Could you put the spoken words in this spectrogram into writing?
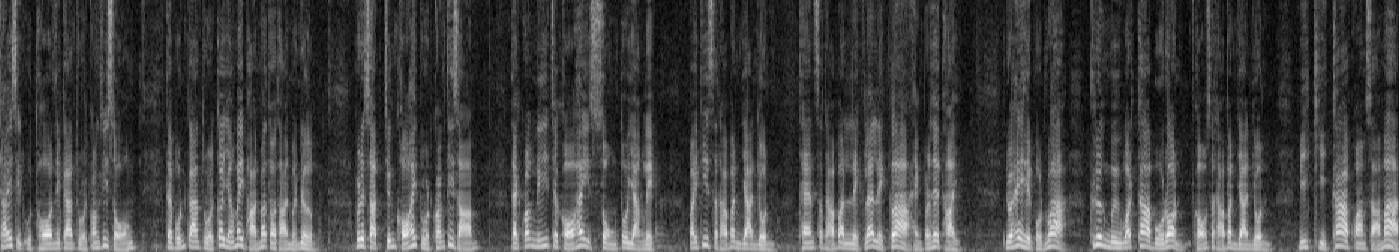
ใช้สิทธิอุทธรณ์ในการตรวจครั้งที่ 2 แต่ผลการตรวจก็ยังไม่ผ่านมาตรฐานเหมือนเดิม บริษัทจึงขอให้ตรวจครั้งที่ 3 แต่ครั้งนี้จะขอให้ส่งตัวอย่างเหล็ก ไปที่สถาบันยานยนต์ แทนสถาบันเหล็กและเหล็กกล้าแห่งประเทศไทย โดยให้เหตุผลว่าเครื่องมือวัดค่าโบรอนของสถาบันยานยนต์ มีขีดค่าความสามารถ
